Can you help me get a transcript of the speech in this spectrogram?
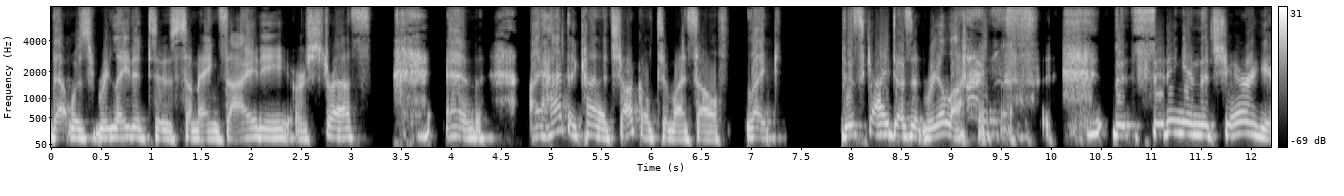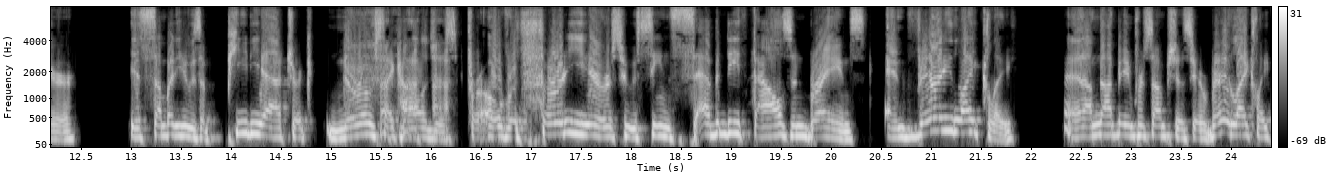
that was related to some anxiety or stress. And I had to kind of chuckle to myself, like, this guy doesn't realize that sitting in the chair here is somebody who's a pediatric neuropsychologist for over 30 years who's seen 70,000 brains and very likely, and I'm not being presumptuous here, very likely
